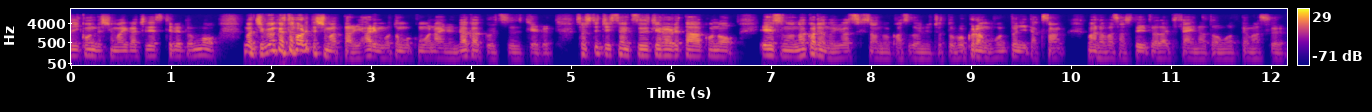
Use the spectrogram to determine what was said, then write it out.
ぎ込んでしまいがちですけれども、まあ、自分が倒れてしまったら、やはり元も子もないので長く続ける。そして実際に続けられたこのエースの中での岩月さんの活動に、ちょっと僕らも本当にたくさん学ばさせていただきたいなと思ってます。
